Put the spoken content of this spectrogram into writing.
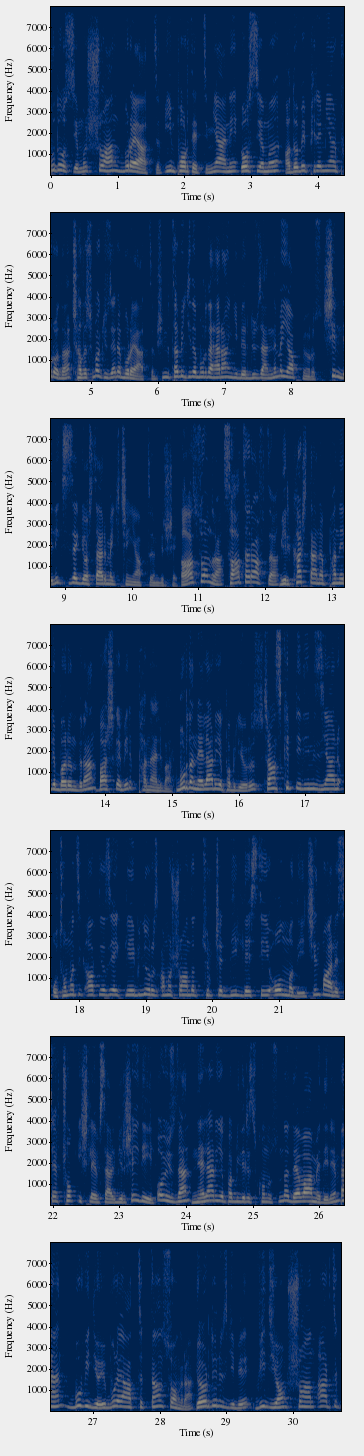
bu dosyamı şu an buraya attım. Import ettim. Yani dosyamı Adobe Premiere Pro'da çalışmak üzere buraya attım. Şimdi tabii ki de burada herhangi bir düzenleme yapmıyoruz. Şimdilik size göstermek için yaptığım bir şey. Daha sonra sağ tarafta birkaç tane paneli barındıran başka bir panel var. Burada neler yapabiliyoruz? Transkript dediğimiz yani otomatik altyazı ekleyebiliyoruz ama şu anda Türkçe dil desteği olmadığı için maalesef çok işlevsel bir şey değil. O yüzden neler yapabiliriz konusunda devam edelim. Ben bu videoyu buraya attıktan sonra gördüğünüz gibi videom şu an artık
